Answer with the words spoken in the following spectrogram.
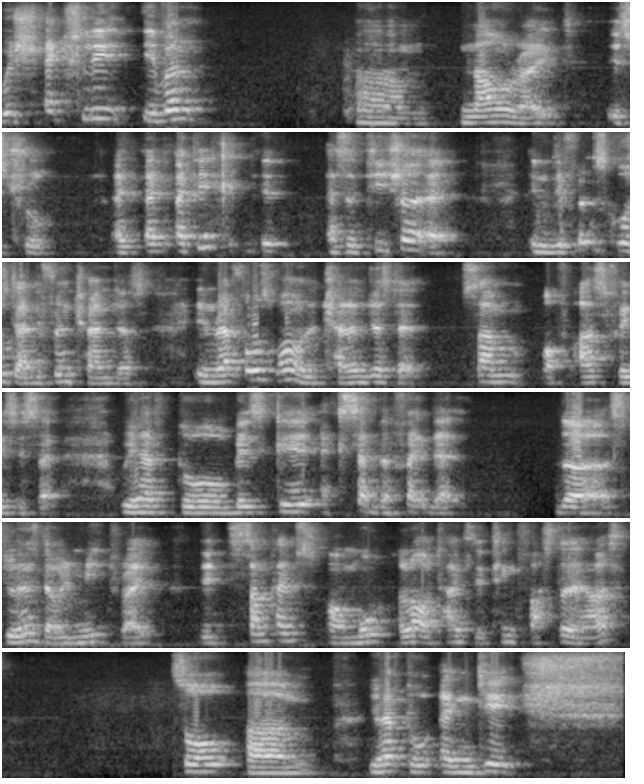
Which actually even um, now right is true. I, I, I think it, as a teacher at, in different schools there are different challenges. In raffles one of the challenges that some of us face is that we have to basically accept the fact that the students that we meet right they sometimes or more a lot of times they think faster than us. So um, you have to engage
